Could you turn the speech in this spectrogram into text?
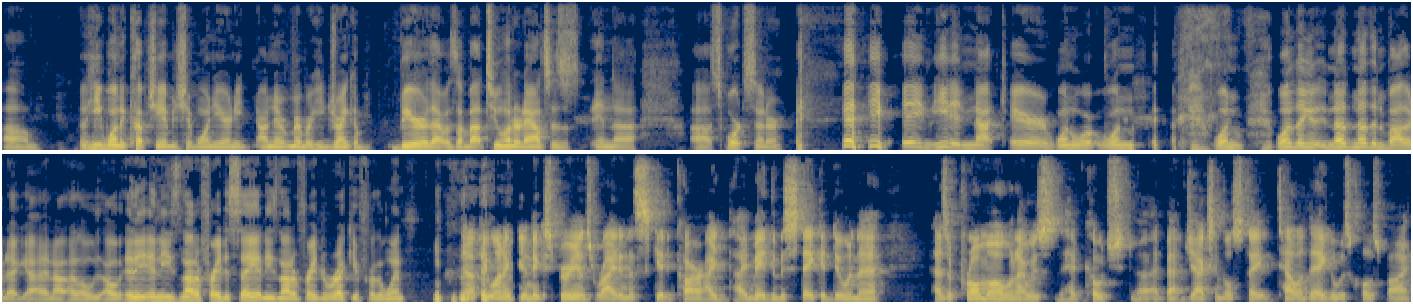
um, he won a Cup championship one year, and he I remember he drank a beer that was about 200 ounces in uh, uh, Sports Center. he, he did not care one one one one thing. Nothing bothered that guy, and I, I, and, he, and, he's not afraid to say it, and he's not afraid to wreck you for the win. now, if you want to get an experience riding a skid car, I I made the mistake of doing that as a promo when I was head coach uh, at Jacksonville State. Talladega was close by.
